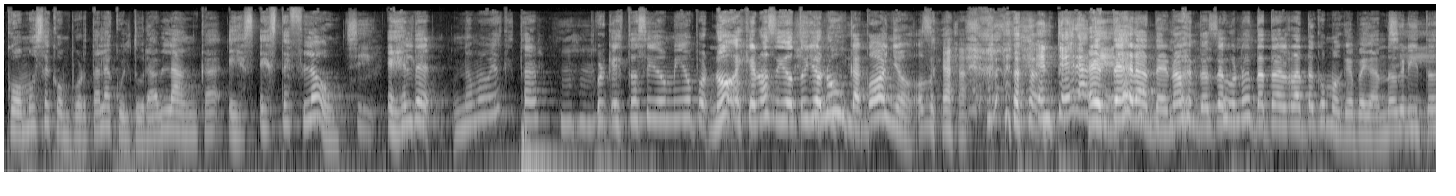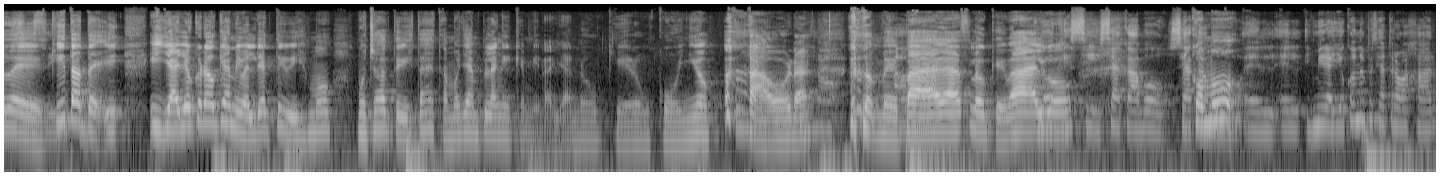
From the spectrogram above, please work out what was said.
Cómo se comporta la cultura blanca es este flow. Sí. Es el de, no me voy a quitar, porque esto ha sido mío por... No, es que no ha sido tuyo nunca, coño. O sea... entérate. entérate, ¿no? Entonces uno está todo el rato como que pegando gritos de, quítate. Y, y, ya yo creo que a nivel de activismo, muchos activistas estamos ya en plan y que, mira, ya no quiero un coño. Ahora me pagas lo que valgo. Lo que sí, se acabó. Se acabó. El, el, mira, yo cuando empecé a trabajar...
